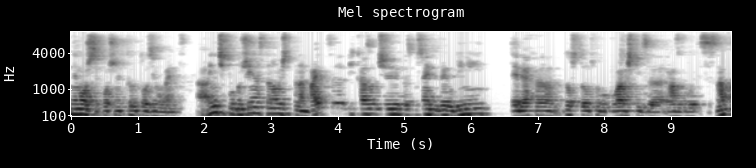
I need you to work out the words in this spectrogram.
не може да се почне към този момент. А, иначе по отношение на становищата на Байт, бих казал, че през последните две години те бяха доста основополагащи за разговорите с НАП.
